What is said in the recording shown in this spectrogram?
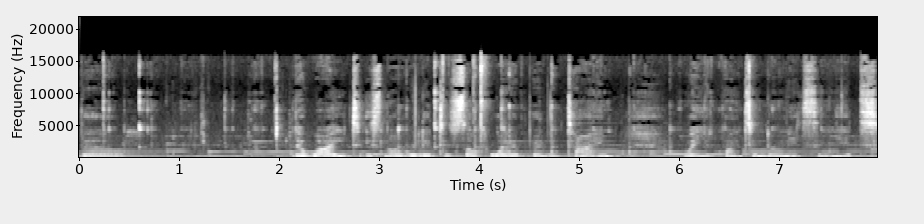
the the white is not really too soft well but with time when you continue mixing it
